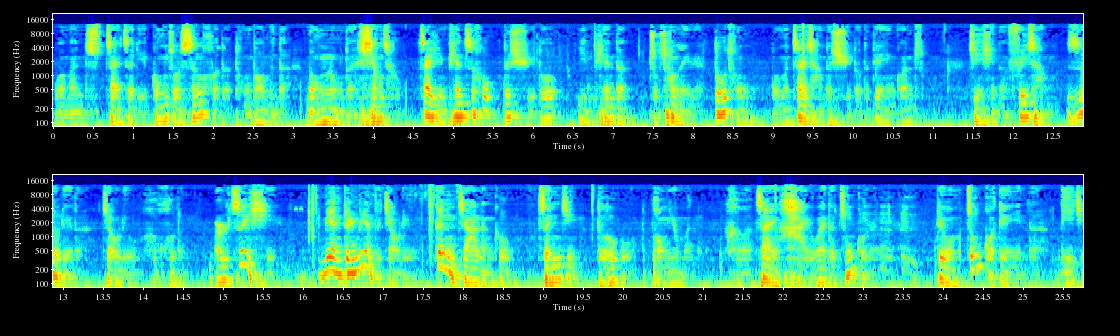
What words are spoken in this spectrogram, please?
我们在这里工作生活的同胞们的浓浓的乡愁。在影片之后的许多影片的主创人员，都同我们在场的许多的电影观众进行了非常热烈的交流和互动，而这些面对面的交流，更加能够增进德国。朋友们和在海外的中国人对我们中国电影的理解。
